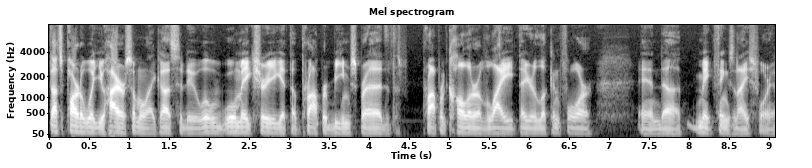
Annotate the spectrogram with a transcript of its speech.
that's part of what you hire someone like us to do. We'll we'll make sure you get the proper beam spreads, the proper color of light that you're looking for, and uh, make things nice for you.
